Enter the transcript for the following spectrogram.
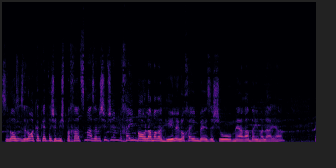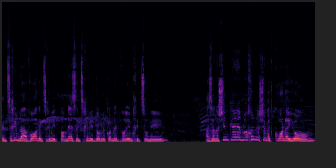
זה לא, זה לא רק הקטע של משפחה עצמה, זה אנשים שהם חיים בעולם הרגיל, הם לא חיים באיזשהו מערה בהימאליה. הם צריכים לעבוד, הם צריכים להתפרנס, הם צריכים לדאוג לכל מיני דברים חיצוניים. אז אנשים כאלה הם לא יכולים לשבת כל היום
